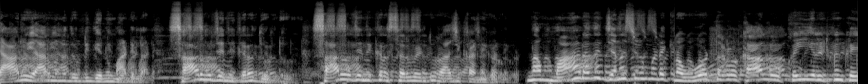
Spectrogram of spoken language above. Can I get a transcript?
ಯಾರು ಯಾರ ಮನೆ ದುಡ್ಡಿದ್ದೇನು ಮಾಡಿಲ್ಲ. ಸಾರ್ವಜನಿಕರ ದುಡ್ಡು. ಸಾರ್ವಜನಿಕರ ಸರ್ವೆಂಟು ರಾಜಕಾರಣಿಗಳು. ನಾವು ಮಾಡದೆ ಜನಸೇವೆ ಮಾಡಕ್ಕೆ ನಾವು ಓಟ್ ತಗೊಳ್ಳೋ ಕಾಲು ಕೈಯಲ್ಲಿ ಇಟ್ಕೊಂಡು ಕೈ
